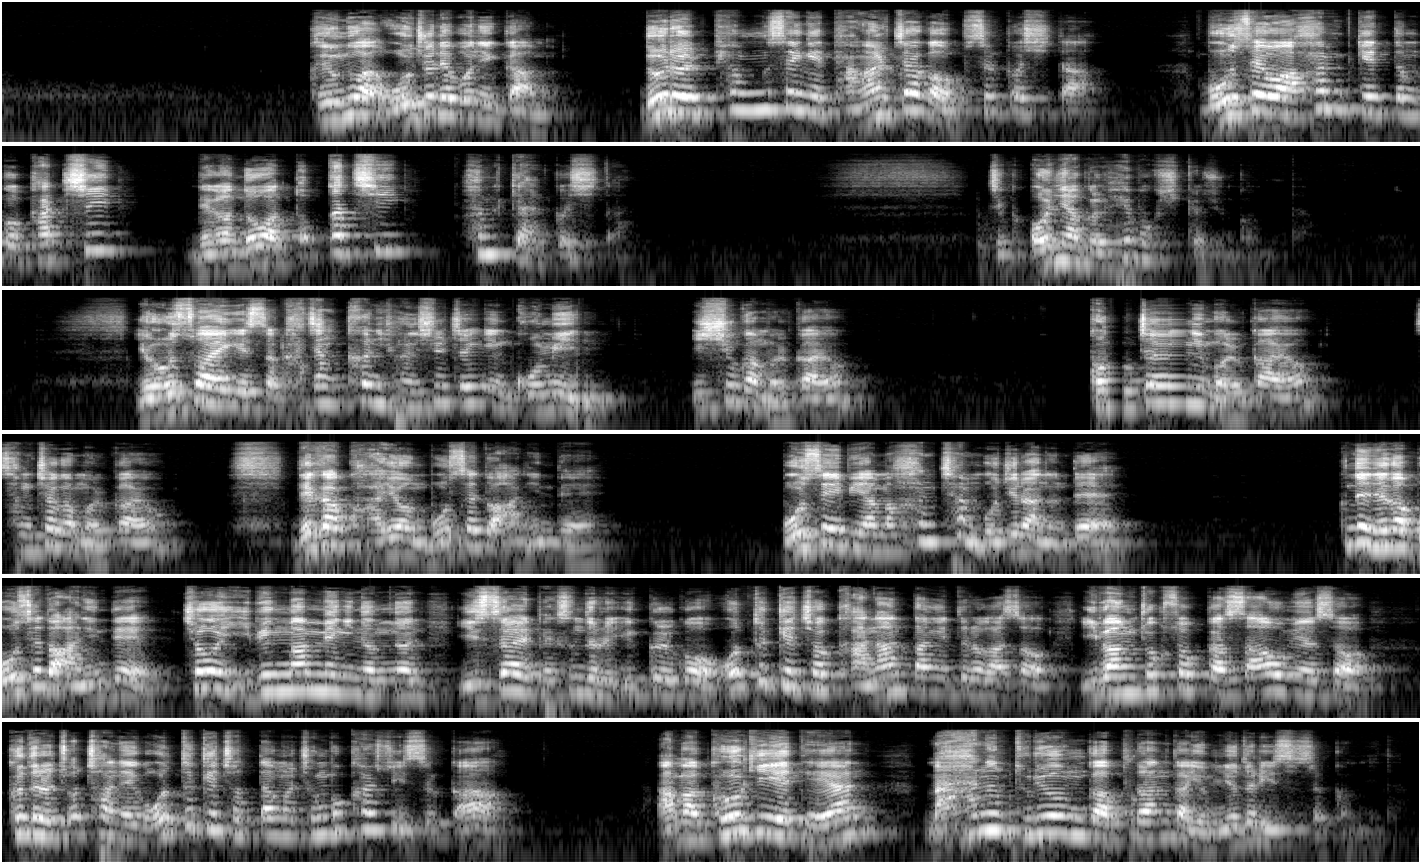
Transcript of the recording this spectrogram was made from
그 정도가 5절에 보니까 너를 평생에 당할 자가 없을 것이다. 모세와 함께 했던 것 같이 내가 너와 똑같이 함께 할 것이다. 즉 언약을 회복시켜 준 겁니다. 여호수아에게서 가장 큰 현실적인 고민 이슈가 뭘까요? 걱정이 뭘까요? 상처가 뭘까요? 내가 과연 모세도 아닌데 모세에 비하면 한참 모질하는데 근데 내가 모세도 아닌데 저 200만 명이 넘는 이스라엘 백성들을 이끌고 어떻게 저 가나안 땅에 들어가서 이방 족속과 싸우면서 그들을 쫓아내고 어떻게 저 땅을 정복할 수 있을까? 아마 거기에 대한 많은 두려움과 불안과 염려들이 있었을 겁니다.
